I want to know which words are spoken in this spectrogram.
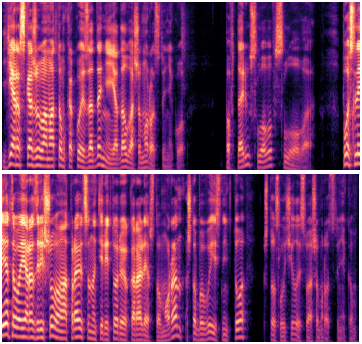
Я расскажу вам о том, какое задание я дал вашему родственнику. Повторю слово в слово. После этого я разрешу вам отправиться на территорию королевства Муран, чтобы выяснить то, что случилось с вашим родственником.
